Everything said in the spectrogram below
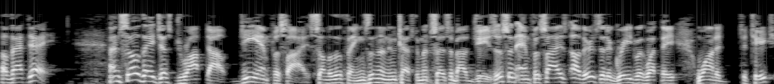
of that day. And so they just dropped out, de-emphasized some of the things that the New Testament says about Jesus and emphasized others that agreed with what they wanted to teach,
